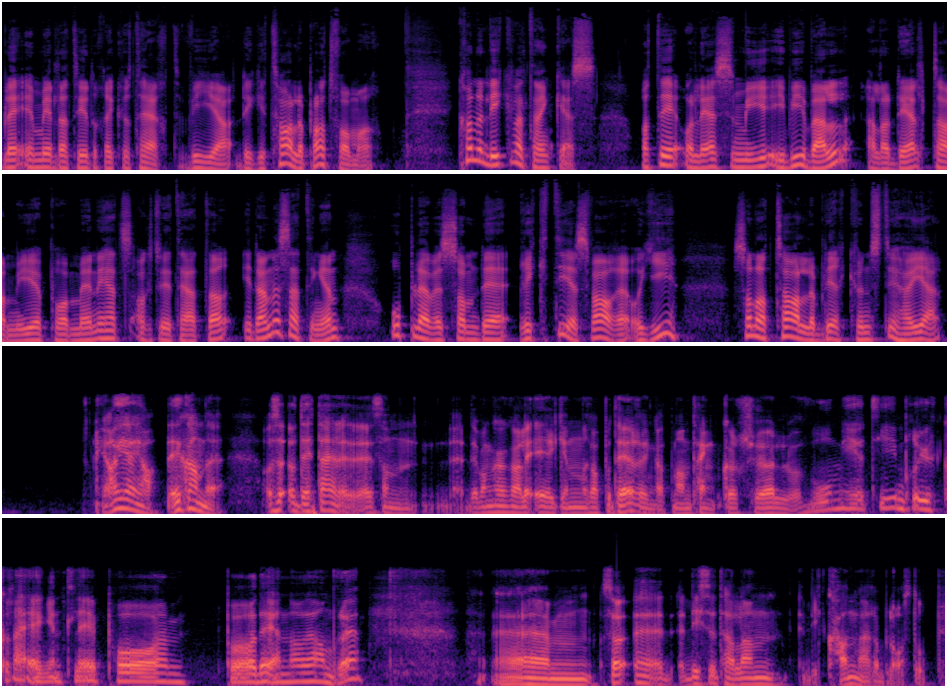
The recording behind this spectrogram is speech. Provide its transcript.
ble imidlertid rekruttert via digitale plattformer. Kan det likevel tenkes at det å lese mye i Bibelen, eller delta mye på menighetsaktiviteter i denne settingen, oppleves som det riktige svaret å gi, sånn at tallene blir kunstig høye? Ja, ja, ja, det kan det. Altså, dette er sånn, det man kan kalle egen rapportering, at man tenker sjøl hvor mye tid bruker jeg egentlig på, på det ene og det andre. Um, så uh, disse tallene de kan være blåst opp.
